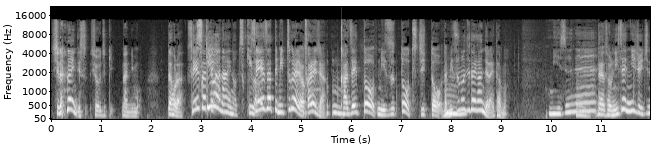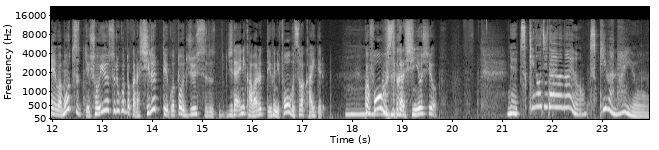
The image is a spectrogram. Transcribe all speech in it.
知らないんです、正直。何にも。ほら、星座って。月はないの月は星座って3つぐらいで分かれるじゃん。風と水と土と。だ水の時代があるんじゃない？多分。水ね、だからその2021年は持つっていう所有することから知るっていうことを重視する時代に変わるっていうふうにフォーブスは書いてる。これフォーブスだから信用しよう。ねえ月の時代はないの？月はないよ。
